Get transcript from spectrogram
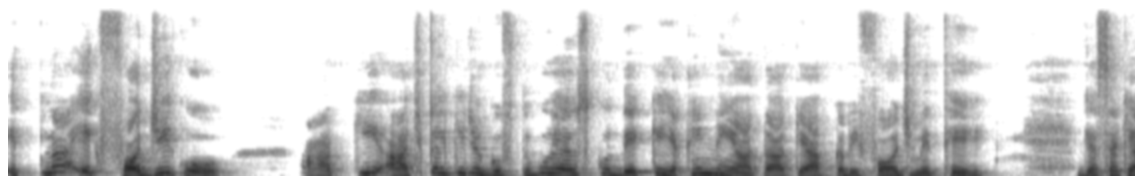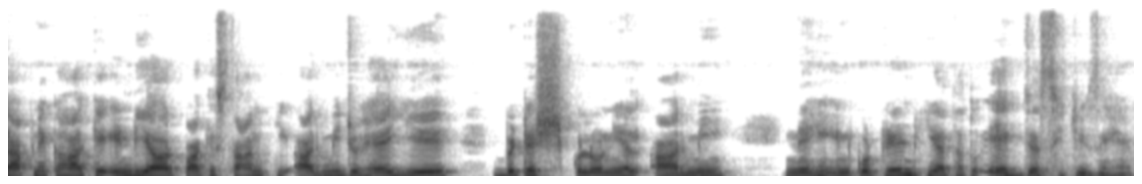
इतना एक फ़ौजी को, आपकी आजकल की जो गुफ्तगु है, उसको देख के यकीन नहीं आता कि आप कभी फ़ौज में थे। जैसा कि आपने कहा कि इंडिया और पाकिस्तान की आर्मी जो है, ये ब्रिटिश कॉलोनियल आर्मी ने ही इनको ट्रेंड किया था तो एक जैसी चीज़ें हैं।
